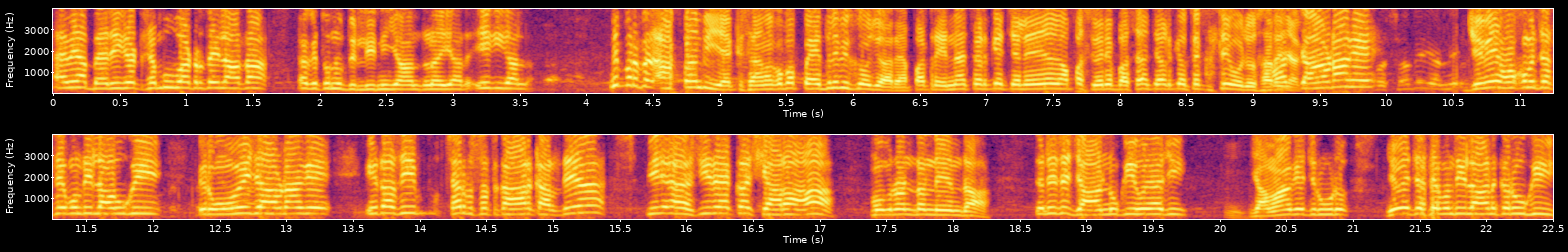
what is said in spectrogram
ਐਵੇਂ ਆ ਬੈਰੀਗੇਡ ਸ਼ੰਭੂ ਬਾਰਡਰ ਤੇ ਲਾਤਾ। ਕਿ ਤੁਹਾਨੂੰ ਦਿੱਲੀ ਨਹੀਂ ਜਾਣ ਦੇਣਾ ਯਾਰ। ਇਹ ਕੀ ਗੱਲ? ਨਹੀਂ ਪਰ ਫਿਰ ਆਪਾਂ ਵੀ ਹੈ ਕਿਸਾਨਾਂ ਕੋਲ ਆਪਾਂ ਪੈਦਲ ਵੀ ਕਿਉਂ ਜਾ ਰਹੇ ਹਾਂ? ਆਪਾਂ ਟ੍ਰੇਨਾਂ ਚੜ੍ਹ ਕੇ ਚਲੇ ਜਾਓ ਆਪਾਂ ਸਵੇਰੇ ਬੱਸਾਂ ਚੜ੍ਹ ਕੇ ਉੱਥੇ ਇਕੱਠੇ ਹੋ ਜਾਓ ਸਾਰੇ ਜਾ ਕੇ। ਜਾਵੜਾਂਗੇ। ਜਿਵੇਂ ਹੁਕਮ ਜਥੇਬੰਦੀ ਲਾਊਗੀ ਫਿਰ ਉਵੇਂ ਹੀ ਜਾਵੜਾਂਗੇ। ਇਹ ਤਾਂ ਅਸੀਂ ਸਿਰਫ ਸਤਿਕਾਰ ਕਰਦੇ ਆ ਵੀ ਅਸੀਂ ਤਾਂ ਇੱਕ ਇਸ਼ਾਰਾ ਆ ਮੈਮੋਰੰਡਮ ਦੇਣ ਦਾ। ਤੇ ਨਹੀਂ ਤੇ ਜਾਣ ਨੂੰ ਕੀ ਹੋਇਆ ਜੀ? ਜਾਵਾਂਗੇ ਜ਼ਰੂਰ। ਜਿਵੇਂ ਜਥੇਬੰਦੀ ਐਲਾਨ ਕਰੂਗੀ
